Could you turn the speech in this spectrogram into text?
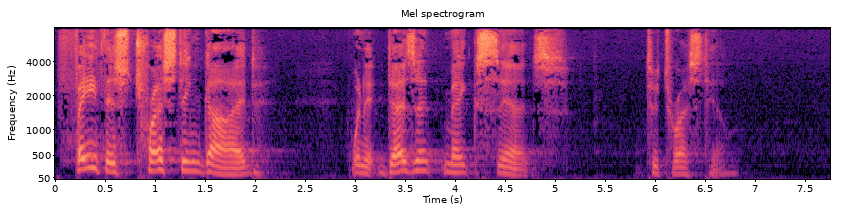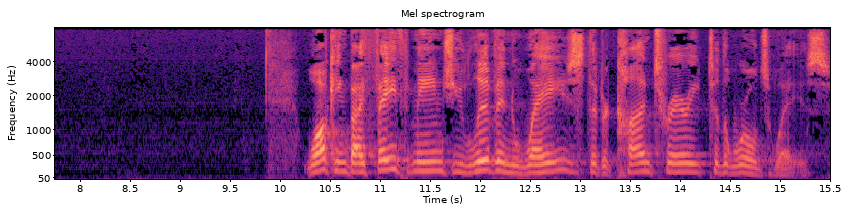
Faith is trusting God when it doesn't make sense to trust Him. Walking by faith means you live in ways that are contrary to the world's ways.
